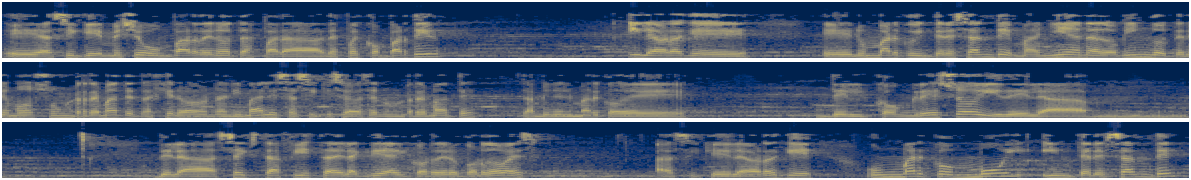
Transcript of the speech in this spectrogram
eh, así que me llevo un par de notas para después compartir. Y la verdad que en un marco interesante. Mañana domingo tenemos un remate, trajeron animales, así que se va a hacer un remate, también en el marco de, del Congreso y de la mm, de la sexta fiesta de la cría del Cordero Cordobés. Así que la verdad que un marco muy interesante.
